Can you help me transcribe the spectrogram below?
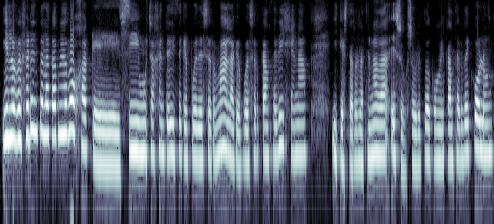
Y en lo referente a la carne roja, que sí mucha gente dice que puede ser mala, que puede ser cancerígena y que está relacionada eso, sobre todo con el cáncer de colon,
